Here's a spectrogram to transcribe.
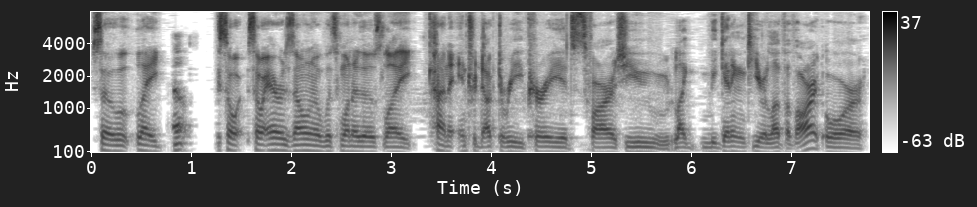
So like. Oh. So, so Arizona was one of those like kind of introductory periods as far as you like beginning to your love of art, or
